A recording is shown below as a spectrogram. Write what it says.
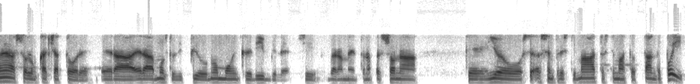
non era solo un calciatore, era, era, molto di più, un uomo incredibile, sì, veramente, una persona che io ho sempre stimato, stimato tanto. Poi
